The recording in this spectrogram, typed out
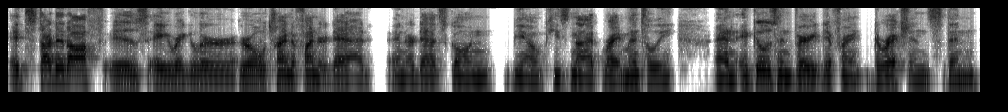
It started off as a regular girl trying to find her dad, and her dad's going, you know, he's not right mentally. And it goes in very different directions than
